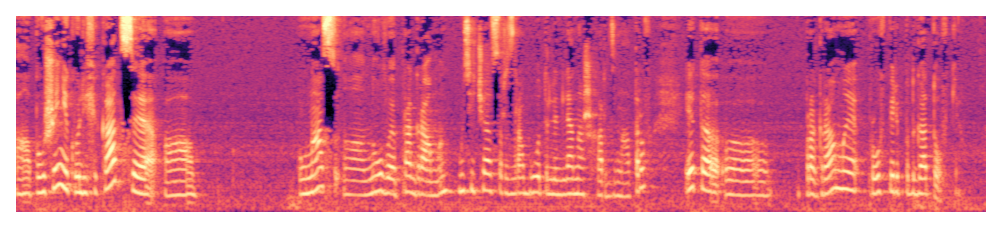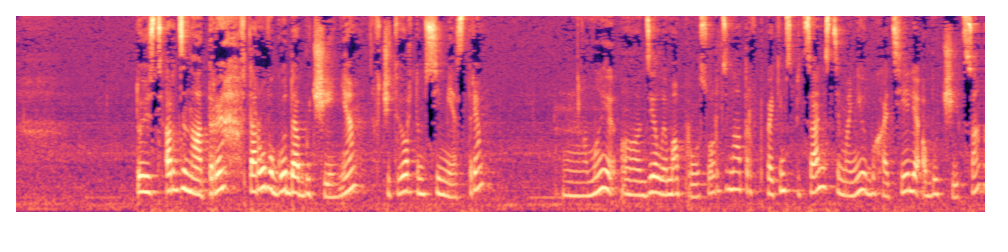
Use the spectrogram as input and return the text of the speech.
а, повышение квалификации а, у нас новая программа мы сейчас разработали для наших ординаторов. Это программы профпереподготовки. То есть ординаторы второго года обучения в четвертом семестре мы э, делаем опрос у ординаторов, по каким специальностям они бы хотели обучиться.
